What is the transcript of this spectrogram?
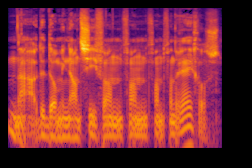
Nou, de dominantie van, van, van, van de regels.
